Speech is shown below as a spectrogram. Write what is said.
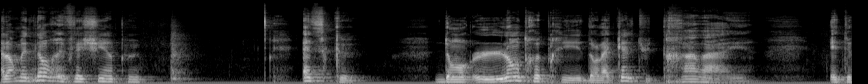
Alors maintenant, réfléchis un peu. Est-ce que dans l'entreprise dans laquelle tu travailles est,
